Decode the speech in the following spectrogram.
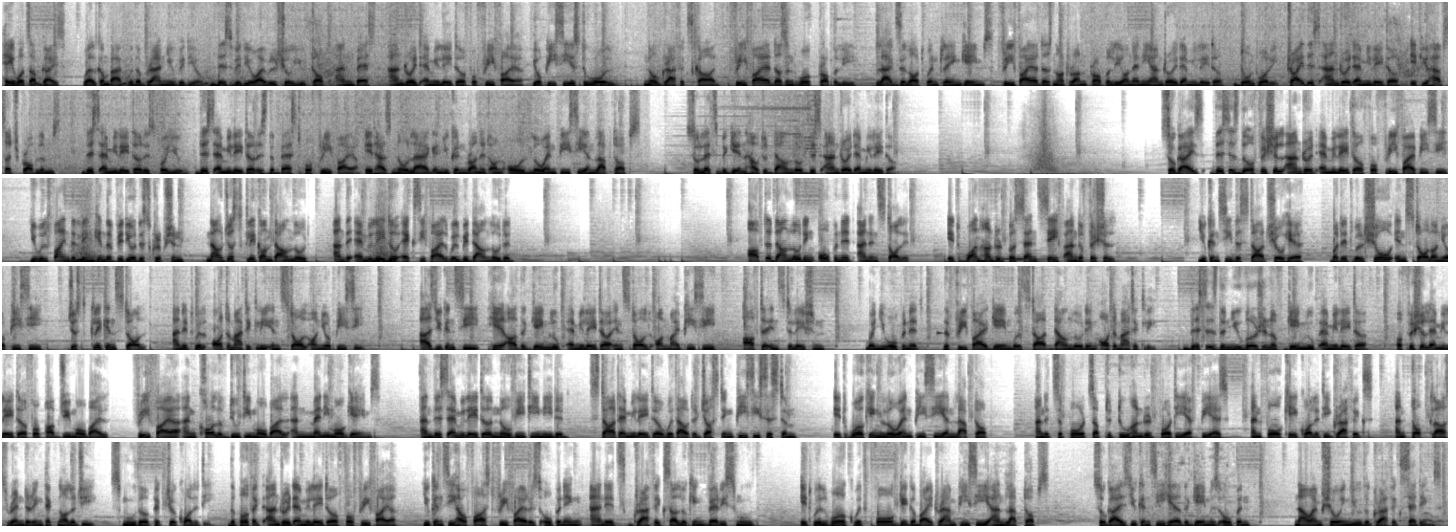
Hey what's up guys, welcome back with a brand new video. This video I will show you top and best Android emulator for Free Fire. Your PC is too old, no graphics card, Free Fire doesn't work properly, lags a lot when playing games. Free Fire does not run properly on any Android emulator. Don't worry, try this Android emulator. If you have such problems, this emulator is for you. This emulator is the best for Free Fire. It has no lag and you can run it on old low-end PC and laptops. So let's begin how to download this Android emulator. So guys, this is the official Android emulator for Free Fire PC. You will find the link in the video description. Now just click on download and the emulator exe file will be downloaded. After downloading open it and install it. It 100% safe and official. You can see the start show here, but it will show install on your PC. Just click install and it will automatically install on your PC. As you can see, here are the GameLoop emulator installed on my PC. After installation, when you open it, the Free Fire game will start downloading automatically. This is the new version of GameLoop emulator, official emulator for PUBG Mobile, Free Fire and Call of Duty Mobile and many more games. And this emulator no VT needed, start emulator without adjusting PC system, it working low-end PC and laptop, and it supports up to 240 FPS and 4K quality graphics and top-class rendering technology, smoother picture quality. The perfect Android emulator for Free Fire. You can see how fast Free Fire is opening and its graphics are looking very smooth. It will work with 4GB RAM PC and laptops. So guys, you can see here the game is open. Now I'm showing you the graphics settings.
